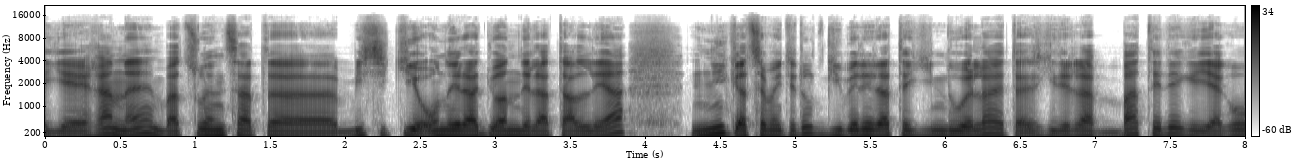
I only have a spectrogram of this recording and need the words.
egia erran, eh? batzuentzat uh, biziki onera joan dela taldea, nik atzamaiten dut gibererat egin duela, eta ez girela bat ere gehiago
